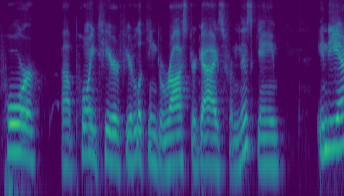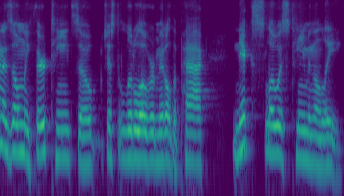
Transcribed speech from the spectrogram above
poor uh, point here if you're looking to roster guys from this game. Indiana's only 13th, so just a little over middle of the pack. Knicks slowest team in the league.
